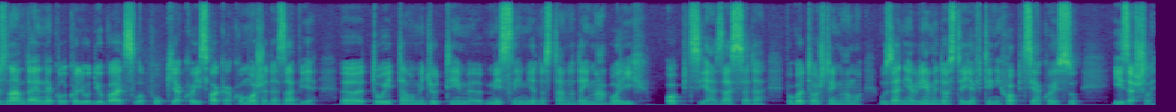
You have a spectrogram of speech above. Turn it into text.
znam da je nekoliko ljudi ubacilo Pukija koji svakako može da zabije e, tu i tamo, međutim mislim jednostavno da ima boljih opcija za sada, pogotovo što imamo u zadnje vrijeme dosta jeftinih opcija koje su izašle.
